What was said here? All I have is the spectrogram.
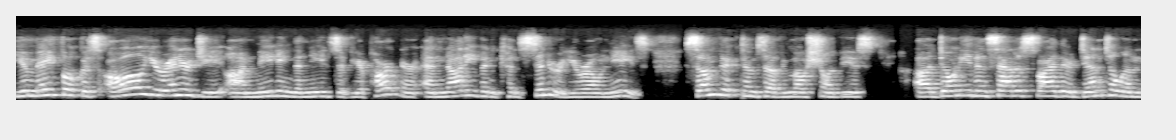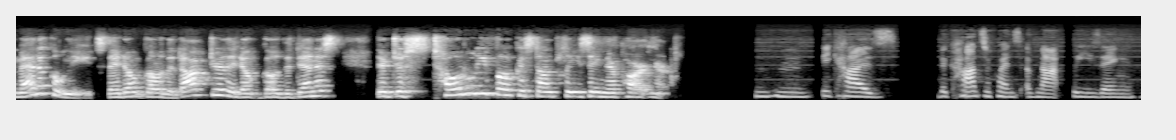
you may focus all your energy on meeting the needs of your partner and not even consider your own needs. Some victims of emotional abuse uh, don't even satisfy their dental and medical needs. They don't go to the doctor, they don't go to the dentist. They're just totally focused on pleasing their partner. Mm-hmm. Because the consequence of not pleasing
